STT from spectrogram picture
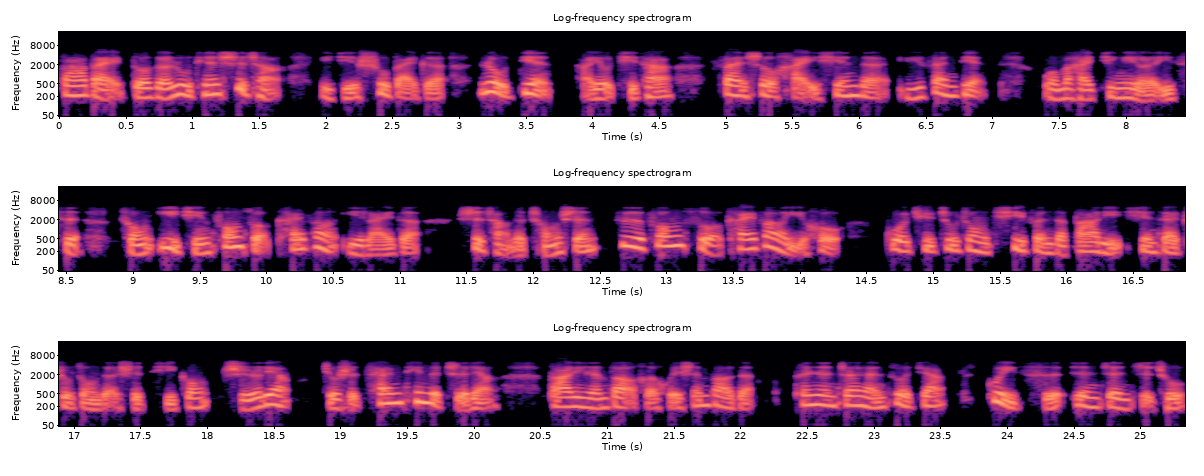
八百多个露天市场，以及数百个肉店，还有其他贩售海鲜的鱼饭店。我们还经历了一次从疫情封锁开放以来的市场的重生。自封锁开放以后，过去注重气氛的巴黎，现在注重的是提供质量，就是餐厅的质量。巴黎人报和回声报的。烹饪专栏作家贵慈认证指出，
